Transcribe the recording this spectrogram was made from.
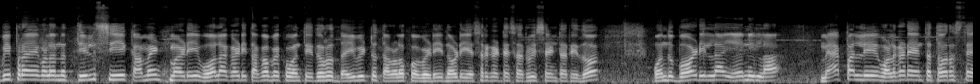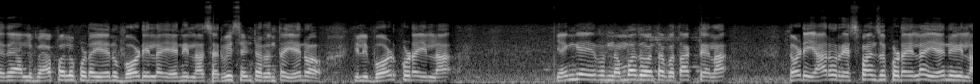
ಅಭಿಪ್ರಾಯಗಳನ್ನು ತಿಳಿಸಿ ಕಮೆಂಟ್ ಮಾಡಿ, ಓಲಾ ಗಾಡಿ ತಗೋಬೇಕು ಅಂತ ಇದ್ರು ದಯವಿಟ್ಟು ತಗೊಳ್ಕೋಬೇಡಿ. ನೋಡಿ, ಹೆಸರುಗಟ್ಟೆ ಸರ್ವಿಸ್ ಸೆಂಟರ್ ಇದು. ಒಂದು ಬೋರ್ಡ್ ಇಲ್ಲ, ಏನಿಲ್ಲ. ಮ್ಯಾಪಲ್ಲಿ ಒಳಗಡೆ ಅಂತ ತೋರಿಸ್ತಾ ಇದೆ. ಅಲ್ಲಿ ಮ್ಯಾಪಲ್ಲೂ ಕೂಡ ಏನು ಬೋರ್ಡ್ ಇಲ್ಲ, ಏನಿಲ್ಲ. ಸರ್ವಿಸ್ ಸೆಂಟರ್ ಅಂತ ಏನು, ಇಲ್ಲಿ ಬೋರ್ಡ್ ಕೂಡ ಇಲ್ಲ. ಹೆಂಗೆ ಇರೋದು ನಂಬೋದು ಅಂತ ಗೊತ್ತಾಗ್ತಾ ಇಲ್ಲ. ನೋಡಿ, ಯಾರು ರೆಸ್ಪಾನ್ಸು ಕೂಡ ಇಲ್ಲ, ಏನೂ ಇಲ್ಲ.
